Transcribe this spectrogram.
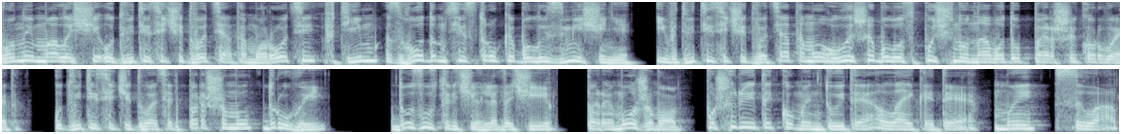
вони мали ще у 2020 році. Втім, згодом ці строки були зміщені, і в 2020-му лише було спущено на воду перший корвет, у 2021-му – другий. До зустрічі, глядачі! Переможемо! Поширюйте, коментуйте, лайкайте. Ми сила.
